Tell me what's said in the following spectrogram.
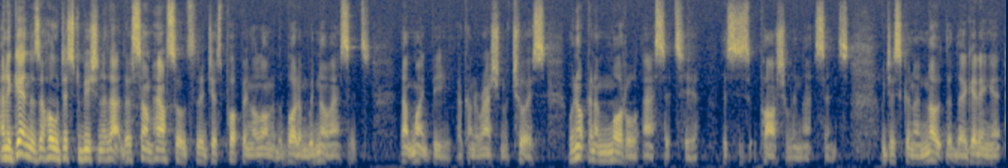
And again, there's a whole distribution of that. There's some households that are just popping along at the bottom with no assets. That might be a kind of rational choice. We're not going to model assets here. This is partial in that sense. We're just going to note that they're getting it.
